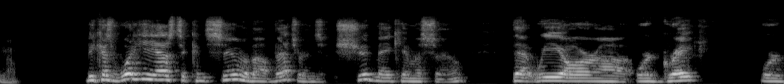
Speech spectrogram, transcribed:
No. Because what he has to consume about veterans should make him assume that we are uh, we're great we're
